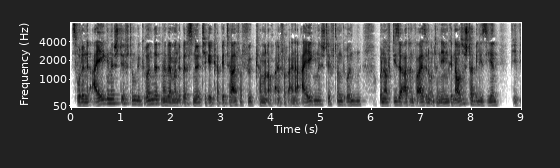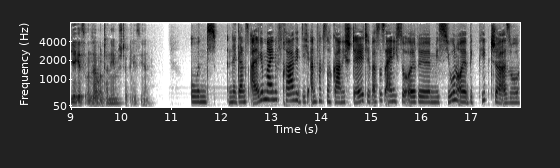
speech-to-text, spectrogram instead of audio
Es wurde eine eigene Stiftung gegründet. Ne, wenn man über das nötige Kapital verfügt, kann man auch einfach eine eigene Stiftung gründen und auf diese Art und Weise ein Unternehmen genauso stabilisieren, wie wir jetzt unser Unternehmen stabilisieren. Und eine ganz allgemeine Frage, die ich anfangs noch gar nicht stellte. Was ist eigentlich so eure Mission, euer Big Picture? Also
